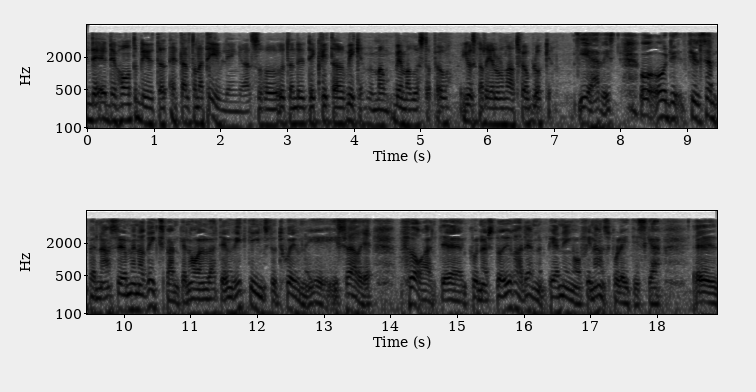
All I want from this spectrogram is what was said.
det, det har inte blivit ett alternativ längre alltså, utan det, det kvittar vilken vem man, vem man röstar på just när det gäller de här två blocken. Ja visst. Och, och det, till exempel alltså jag menar Riksbanken har ju varit en viktig institution i, i Sverige för att eh, kunna styra den penning- och finanspolitiska eh,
